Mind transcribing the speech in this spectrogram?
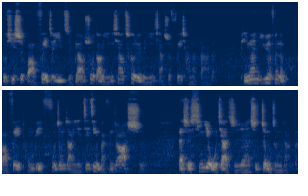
尤其是保费这一指标，受到营销策略的影响是非常的大的。平安一月份的保费同比负增长也接近百分之二十，但是新业务价值仍然是正增长的。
